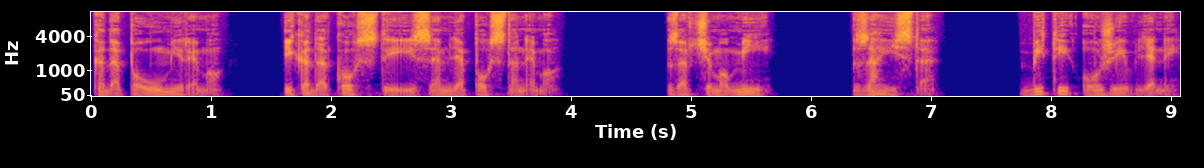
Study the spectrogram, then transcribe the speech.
kada poumiremo i kada kosti i zemlja postanemo, zar ćemo mi zaista biti oživljeni.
